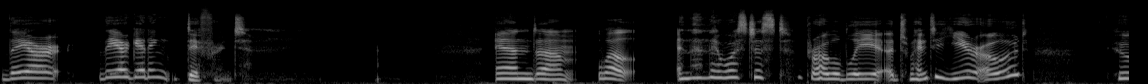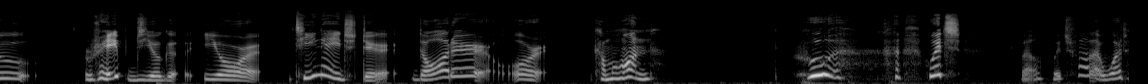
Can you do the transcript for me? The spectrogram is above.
they are they are getting different and um, well and then there was just probably a 20 year old who raped your your teenage daughter or come on. Who which well which father what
